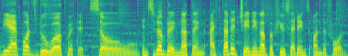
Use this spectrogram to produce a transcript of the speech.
the AirPods do work with it. So instead of doing nothing, I started changing up a few settings on the phone.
